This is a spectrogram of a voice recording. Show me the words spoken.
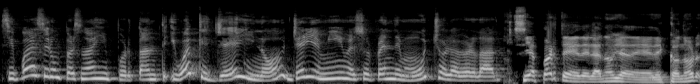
Sí puede ser un personaje importante, igual que Jerry, ¿no? Jerry a mí me sorprende mucho, la verdad. Sí, aparte de la novia de Connor,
